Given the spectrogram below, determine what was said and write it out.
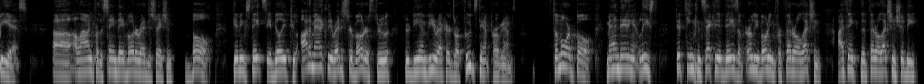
BS. Uh, allowing for the same day voter registration. Bull giving states the ability to automatically register voters through through DMV records or food stamp programs. Some more bull, mandating at least 15 consecutive days of early voting for federal election. I think the federal election should be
